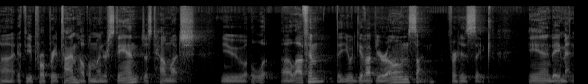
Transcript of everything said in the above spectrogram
uh, at the appropriate time, help him understand just how much you uh, love him, that you would give up your own son for his sake. And amen.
